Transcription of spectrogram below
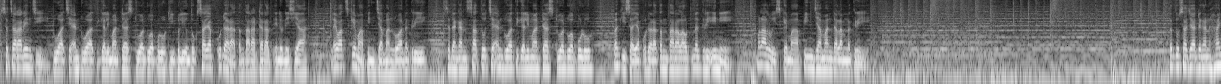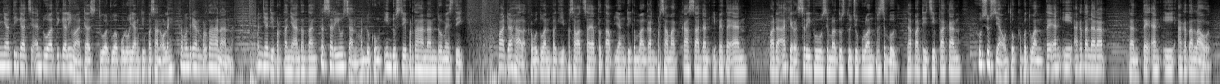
Secara rinci, 2 CN235-220 dibeli untuk sayap udara Tentara Darat Indonesia lewat skema pinjaman luar negeri, sedangkan 1 CN235-220 bagi sayap udara Tentara Laut Negeri ini melalui skema pinjaman dalam negeri. Tentu saja dengan hanya 3 CN235-220 yang dipesan oleh Kementerian Pertahanan, menjadi pertanyaan tentang keseriusan mendukung industri pertahanan domestik. Padahal kebutuhan bagi pesawat sayap tetap yang dikembangkan bersama KASA dan IPTN pada akhir 1970-an tersebut dapat diciptakan khususnya untuk kebutuhan TNI Angkatan Darat dan TNI Angkatan Laut.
